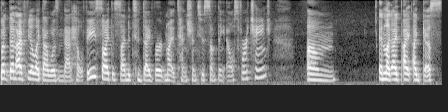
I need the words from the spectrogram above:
but then i feel like that wasn't that healthy so i decided to divert my attention to something else for a change. Um and like I, I i guess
